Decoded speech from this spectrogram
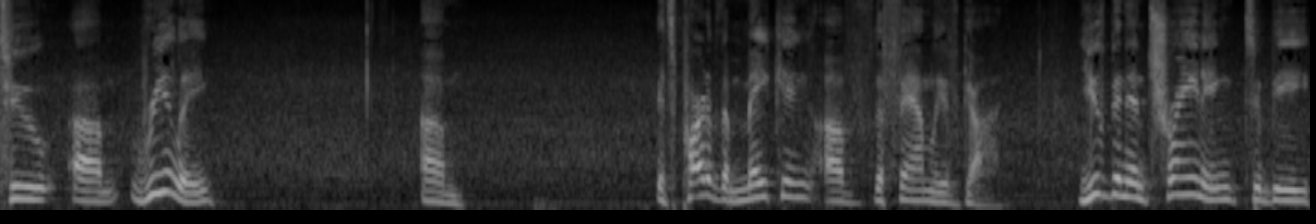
to um, really, um, it's part of the making of the family of God. You've been in training to be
